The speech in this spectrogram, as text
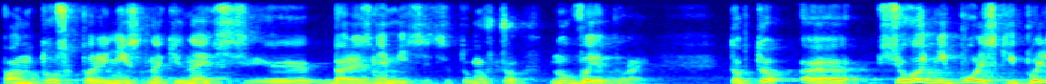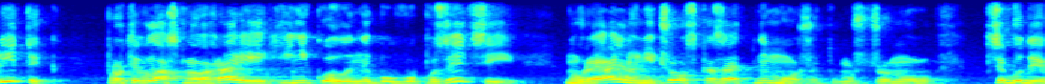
пан Туск переніс на кінець е, березня місяця, тому що ну вибори. Тобто е, сьогодні польський політик проти власного аграрія, який ніколи не був в опозиції, ну реально нічого сказати не може, тому що ну це буде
